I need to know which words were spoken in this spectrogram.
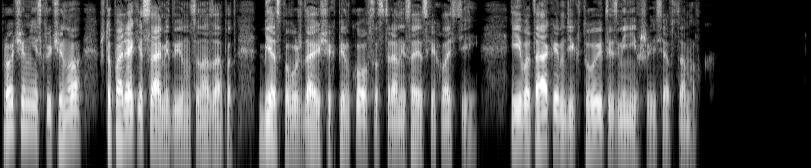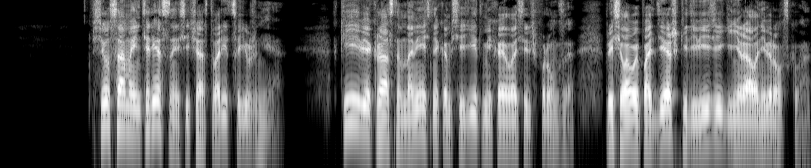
Впрочем, не исключено, что поляки сами двинутся на запад, без побуждающих пинков со стороны советских властей, ибо так им диктует изменившаяся обстановка. Все самое интересное сейчас творится южнее. В Киеве красным наместником сидит Михаил Васильевич Фрунзе при силовой поддержке дивизии генерала Неверовского,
